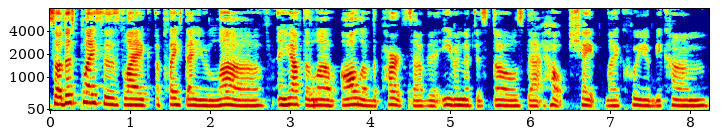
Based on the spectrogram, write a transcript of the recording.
So this place is like a place that you love and you have to love all of the parts of it, even if it's those that help shape like who you become.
